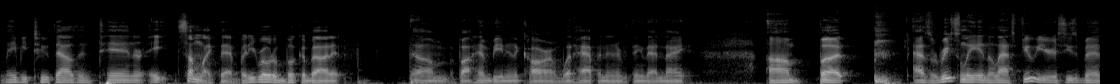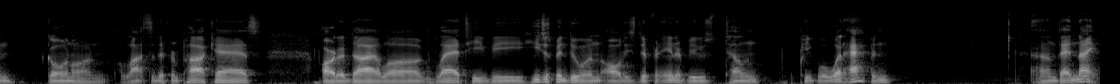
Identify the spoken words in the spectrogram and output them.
maybe 2010 or eight, something like that. But he wrote a book about it, um, about him being in the car and what happened and everything that night. Um, but as of recently, in the last few years, he's been going on lots of different podcasts, Art of Dialogue, Vlad TV. He's just been doing all these different interviews, telling people what happened um, that night.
